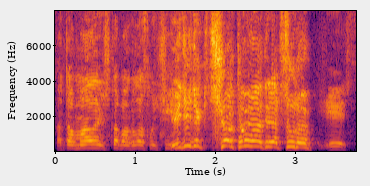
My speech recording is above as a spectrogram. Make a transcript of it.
А то мало ли что могло случиться. Идите к чертовой матери отсюда! Есть.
